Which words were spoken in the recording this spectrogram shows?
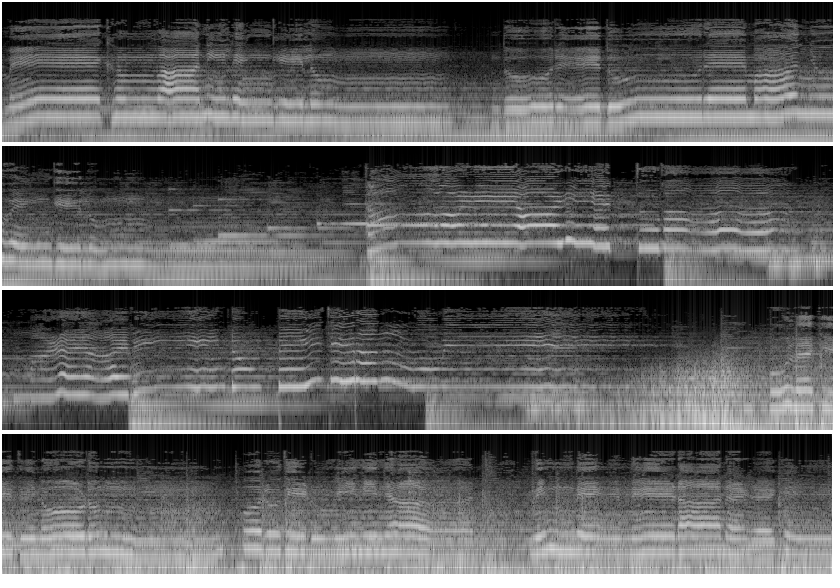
മേഘം വാനിലെങ്കിലും ദൂരെ ദൂരെ മാഞ്ഞുവെങ്കിലും ോടും ഉലകിതിനോടും പൊരുതിടും ഇനി ഞാൻ. നിന്നെ നേടാനഴകേ.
